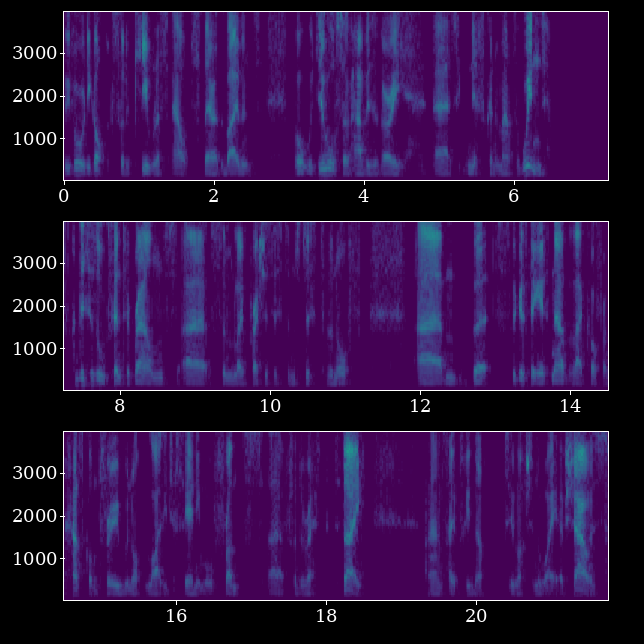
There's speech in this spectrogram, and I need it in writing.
we've already got sort of cumulus out there at the moment. But what we do also have is a very uh, significant amount of wind. This is all centered around uh, some low pressure systems just to the north. Um, but the good thing is now that that cold front has gone through, we're not likely to see any more fronts uh, for the rest of today, and hopefully not too much in the way of showers.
